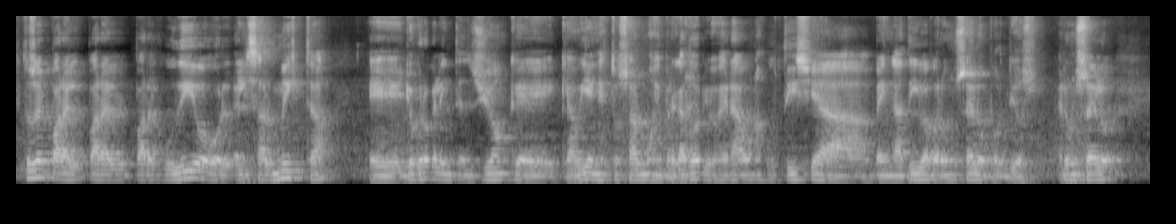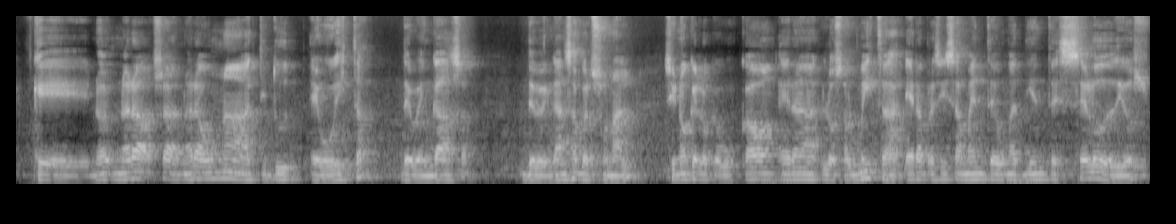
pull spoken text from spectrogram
Entonces, para el, para el, para el judío, el salmista, yo creo que la intención que, que, había en estos salmos imprecatorios era una justicia vengativa, pero un celo por Dios. Era un celo que no, era, o sea, no era una actitud egoísta de venganza, de venganza personal, sino que lo que buscaban era, los salmistas era precisamente un ardiente celo de Dios,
